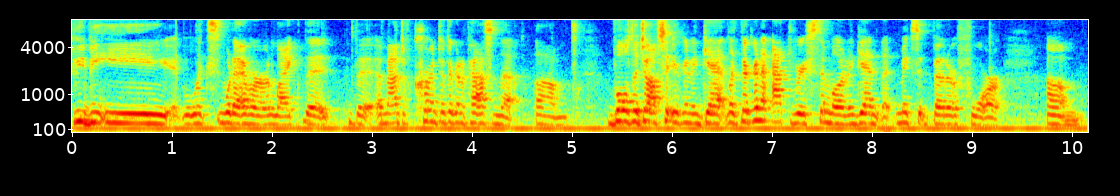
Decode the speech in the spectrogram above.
VBE, like whatever, like the the amount of current that they're going to pass and the um, voltage offset you're going to get. Like they're going to act very similar, and again, that makes it better for um,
